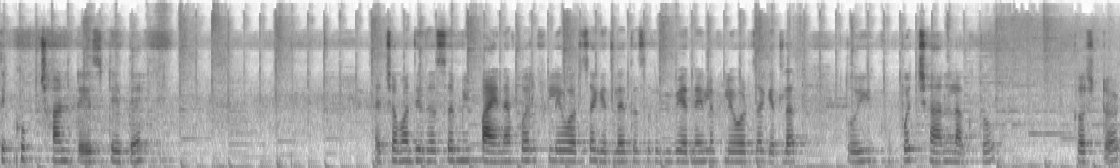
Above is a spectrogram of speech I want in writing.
ते खूप छान टेस्ट येते. त्याच्यामध्ये जसं मी पायनॅपल फ्लेवरचा घेतला आहे तसं तुम्ही व्हॅनिला फ्लेवरचा घेतलात तोही खूपच छान लागतो. कस्टर्ड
